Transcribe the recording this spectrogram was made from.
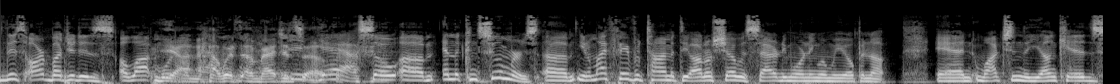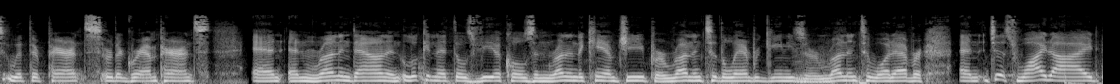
this our budget is a lot more. yeah, than that. I would imagine so. Yeah. So, um, and the consumers, um, you know, my favorite time at the auto show is Saturday morning when we open up and watching the young kids with their parents or their grandparents and, and running down and looking at those vehicles and running to Camp Jeep or running to the Lamborghinis or running to whatever and just wide eyed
